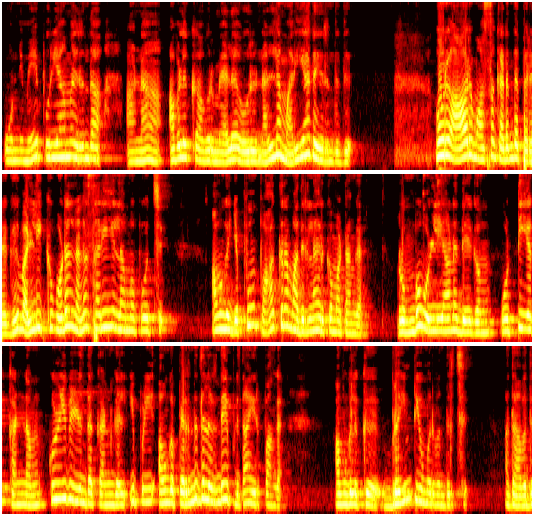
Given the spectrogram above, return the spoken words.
ஒண்ணுமே புரியாம இருந்தா. ஆனா அவளுக்கு அவர் மேல ஒரு நல்ல மரியாதை இருந்தது. ஒரு ஆறு மாசம் கடந்த பிறகு வள்ளிக்கு உடல் நலம் சரியில்லாம போச்சு. அவங்க எப்பவும் பார்க்குற மாதிரிலாம் இருக்க மாட்டாங்க. ரொம்ப ஒல்லியான தேகம் ஒட்டிய கன்னம் குழி விழுந்த கண்கள் இப்படி அவங்க பிறந்ததுல இருந்தே இப்படி தான் இருப்பாங்க. அவங்களுக்கு பிரெயின் டியூமர் வந்துருச்சு. அதாவது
